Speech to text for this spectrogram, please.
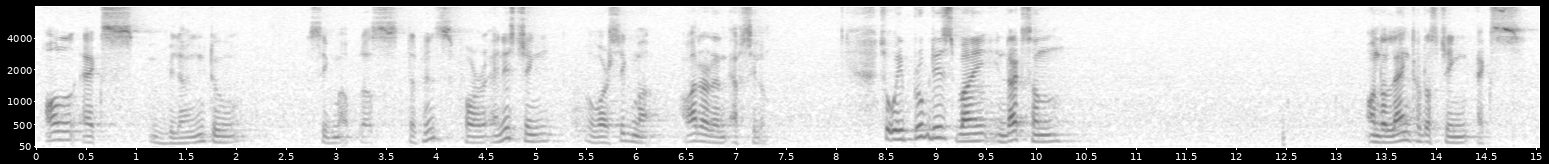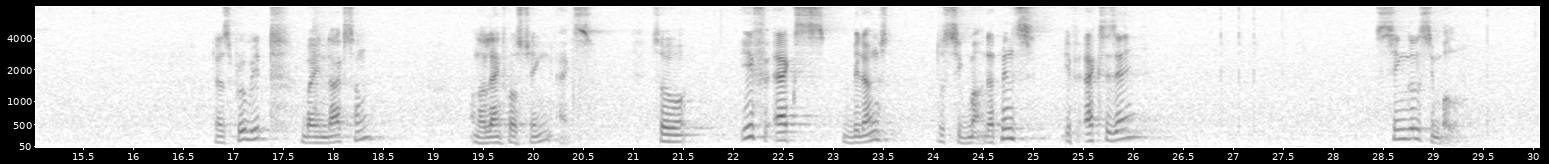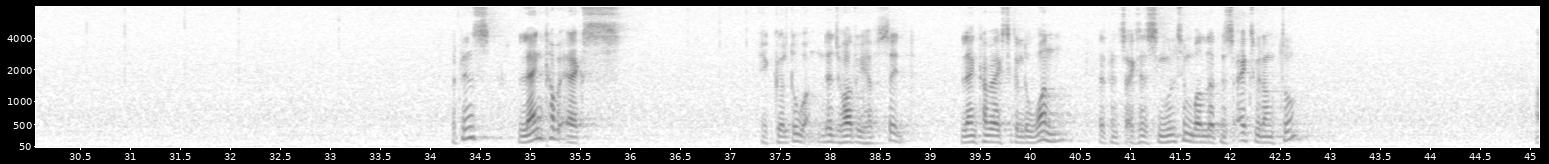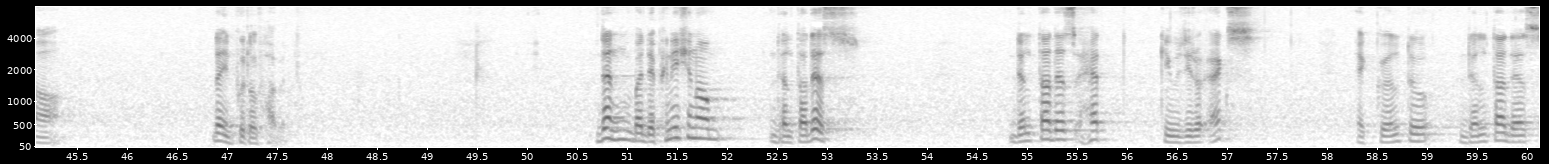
all x belonging to sigma plus that means for any string over sigma other than epsilon. So, we prove this by induction on the length of the string x. Let us prove it by induction on the length of string x. So, if x belongs to sigma that means, if x is a single symbol that means length of x equal to 1 that is what we have said length of x equal to 1 that means x is a single symbol that means x belongs to uh, the input alphabet. Then by definition of delta dash delta dash hat q 0 x equal to delta dash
